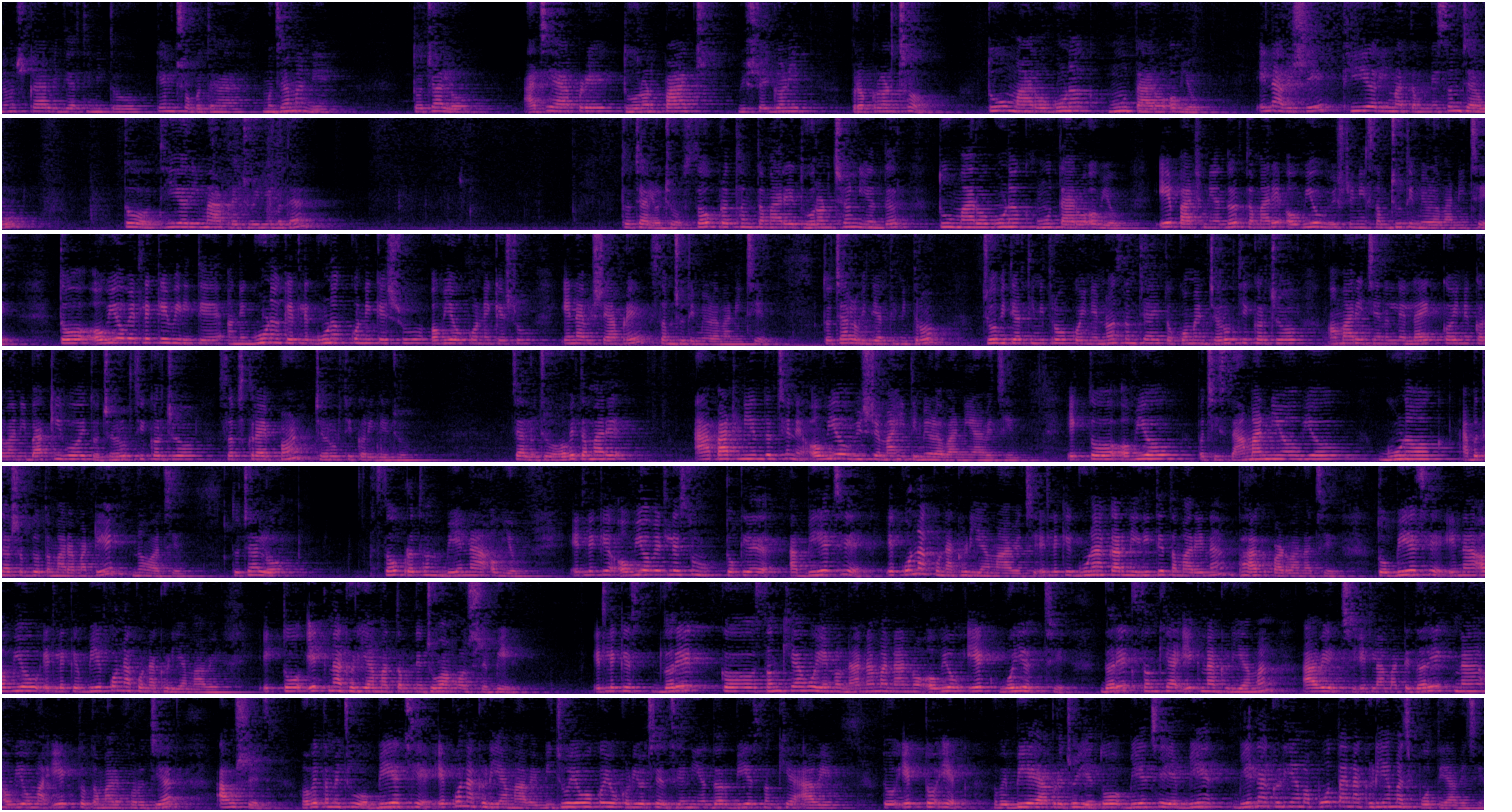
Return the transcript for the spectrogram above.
નમસ્કાર, વિદ્યાર્થી મિત્રો. કેમ છો બધા? મજામાં ને? તો ચાલો, આજે આપણે ધોરણ પાંચ, વિષય ગણિત પ્રકરણ છ, તું મારો ગુણક, હું તારો અવયવ. એના વિશે થિયરીમાં તમને સમજાવું. તો થિયરીમાં આપણે જોઈએ બધા. તો ચાલો, જો સૌ પ્રથમ તમારે ધોરણ છ ની અંદર તું મારો ગુણક, હું તારો અવયવ. એ પાઠની અંદર તમારે અવયવ વિશેની સમજૂતી મેળવવાની છે. તો અવયવ એટલે કેવી રીતે અને ગુણક એટલે ગુણક કોને કહેશું, અવયવ કોને કહેશું, એના વિશે આપણે સમજૂતી મેળવવાની છે. તો ચાલો વિદ્યાર્થી મિત્રો, જો વિદ્યાર્થી મિત્રો કોઈને ન સમજાય તો કોમેન્ટ જરૂરથી કરજો. અમારી ચેનલને લાઇક કોઈને કરવાની બાકી હોય તો જરૂરથી કરજો. સબસ્ક્રાઈબ પણ જરૂરથી કરી દેજો. ચાલો, જો હવે તમારે આ પાઠની અંદર છે ને અવયવ વિશે માહિતી મેળવવાની આવે છે. એક તો અવયવ, પછી સામાન્ય અવયવ, ગુણક, આ બધા શબ્દો તમારા માટે નવા છે. તો ચાલો સૌ પ્રથમ બેના અવયવ. એટલે કે અવયવ એટલે શું? તો કે આ બે છે, એ કોના કોના ઘડિયામાં આવે છે? એટલે કે ગુણાકારની રીતે તમારે એના ભાગ પાડવાના છે. તો બે છે, એના અવયવ એટલે કે બે કોના કોના ઘડિયામાં આવે? એક તો એકના ઘડિયામાં તમને જોવા મળશે બે. એટલે કે દરેક સંખ્યા હોય એનો નાનામાં નાનો અવયવ એક હોય જ છે. દરેક સંખ્યા એકના ઘડિયામાં આવે જ છે. એટલા માટે દરેકના અવયવમાં એક તો તમારે ફરજિયાત આવશે જ. હવે તમે જુઓ, બે છે, એ કોના ઘડિયામાં આવે? બીજો એવો કયો ઘડિયો છે જેની અંદર બે સંખ્યા આવે? તો એક તો એક. હવે બે આપણે જોઈએ તો બે છે, એ બે, બેના ઘડિયામાં પોતાના ઘડિયામાં જ પોતે આવે છે.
